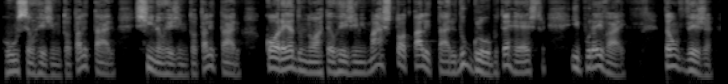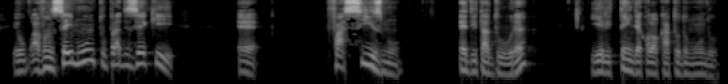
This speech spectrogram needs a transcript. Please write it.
Rússia é um regime totalitário, China é um regime totalitário, Coreia do Norte é o regime mais totalitário do globo terrestre e por aí vai. Então, veja, eu avancei muito para dizer que é, fascismo é ditadura e ele tende a colocar todo mundo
